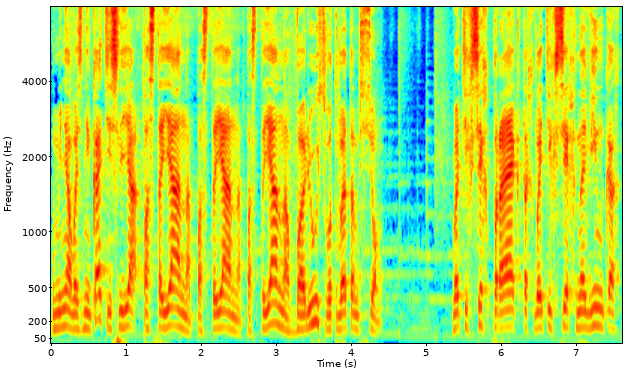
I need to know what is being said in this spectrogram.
у меня возникать, если я постоянно, постоянно, постоянно варюсь вот в этом всем? В этих всех проектах, в этих всех новинках,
